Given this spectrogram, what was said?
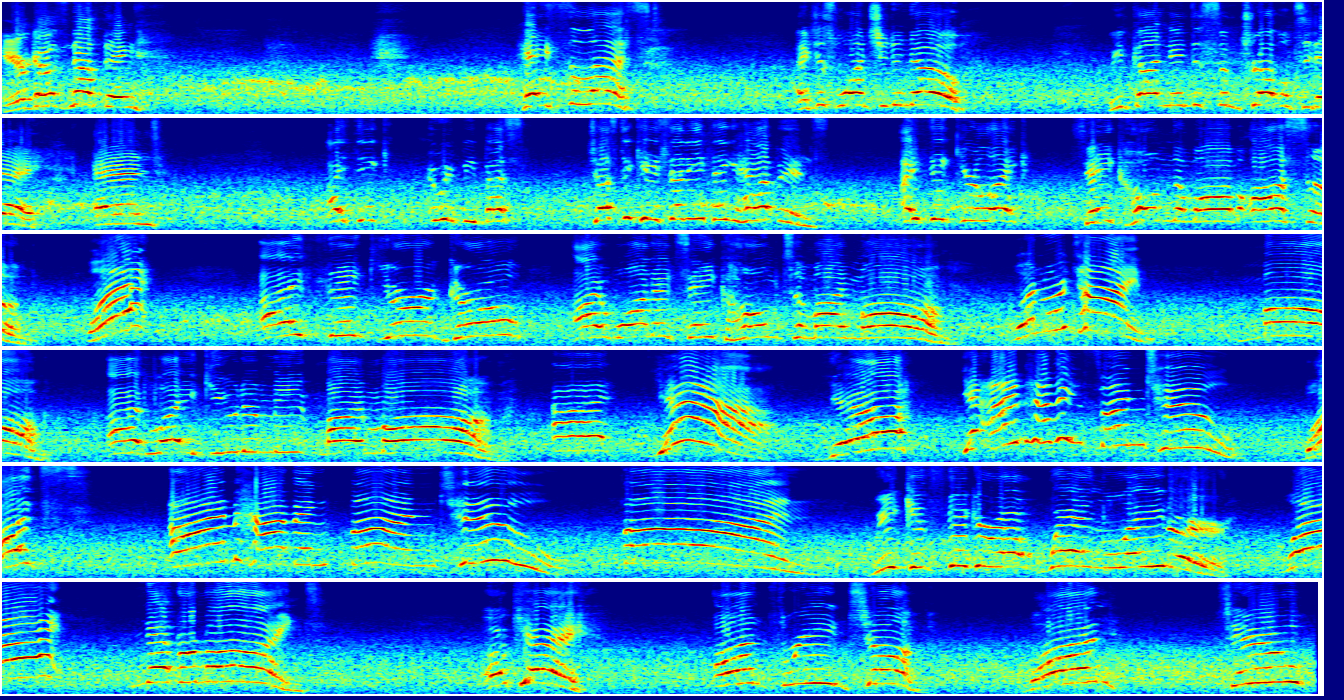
Here goes nothing! Hey, Celeste! I just want you to know we've gotten into some trouble today, and I think it would be best, just in case anything happens, I think you're like, take home the mom awesome! What? I think you're a girl I want to take home to my mom! One more time. Mom! I'd like you to meet my mom! Uh, yeah. Yeah? Yeah, I'm having fun too. What? I'm having fun too. Fun. We can figure out when later! What? Never mind! Okay. On three, jump! One, two,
